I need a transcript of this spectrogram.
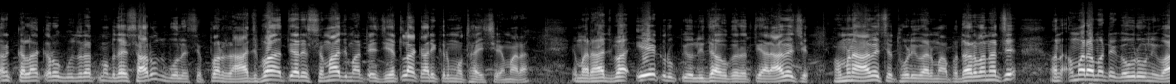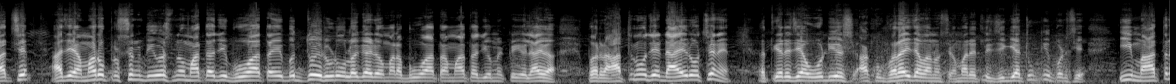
અને કલાકારો ગુજરાતમાં બધા સારું જ બોલે છે. પણ રાજભા અત્યારે સમાજ માટે જેટલા કાર્યક્રમો થાય છે અમારા, એમાં રાજભા એક રૂપિયો લીધા વગર અત્યારે આવે છે. હમણાં આવે છે, થોડી વારમાં પધારવાના છે. અને અમારા માટે ગૌરવની વાત છે. આજે અમારો પ્રસંગ દિવસનો માતાજી ભુવા હતા, એ બધોય રૂડો લગાડ્યો અમારા ભુવા હતા, માતાજી અમે કહીએ લાવ્યા. પણ રાતનો જે ડાયરો છે ને, અત્યારે જે ઓડિયન્સ આખું ભરાઈ જવાનો છે અમારે એટલી જગ્યા ટૂંકી પડશે. એ માત્ર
